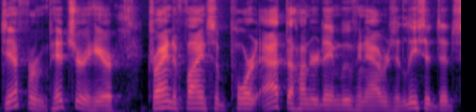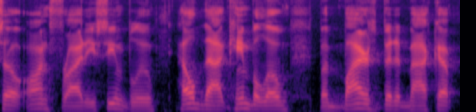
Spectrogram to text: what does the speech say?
different picture here, trying to find support at the 100 day moving average. At least it did so on Friday. You see in blue, held that, came below, but buyers bid it back up.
